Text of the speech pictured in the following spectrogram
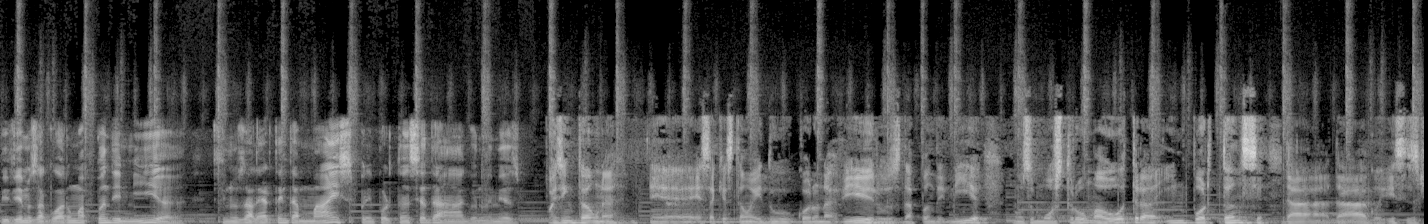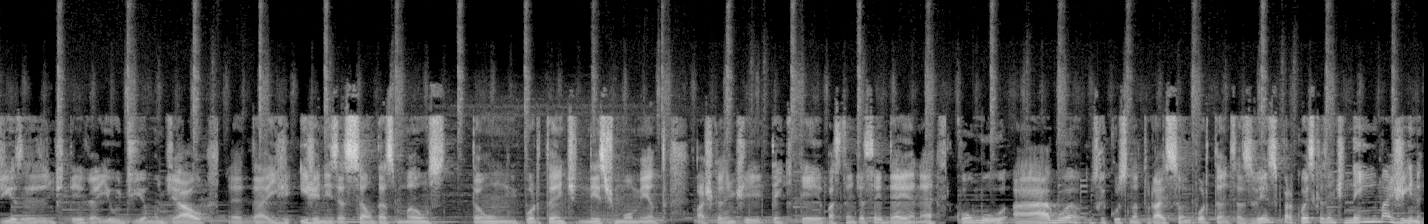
vivemos agora uma pandemia que nos alerta ainda mais para a importância da água, não é mesmo? Pois então, né? É, essa questão aí do coronavírus, da pandemia, nos mostrou uma outra importância da, da água. Esses dias a gente teve aí o Dia Mundial é, da Higienização das Mãos, tão importante neste momento. Acho que a gente tem que ter bastante essa ideia, né? Como a água, os recursos naturais são importantes, às vezes para coisas que a gente nem imagina.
